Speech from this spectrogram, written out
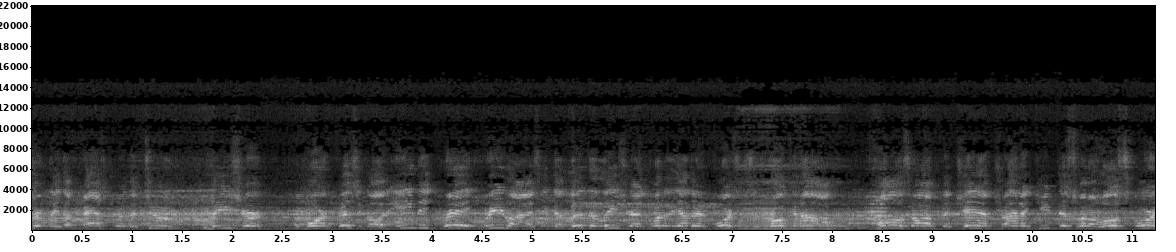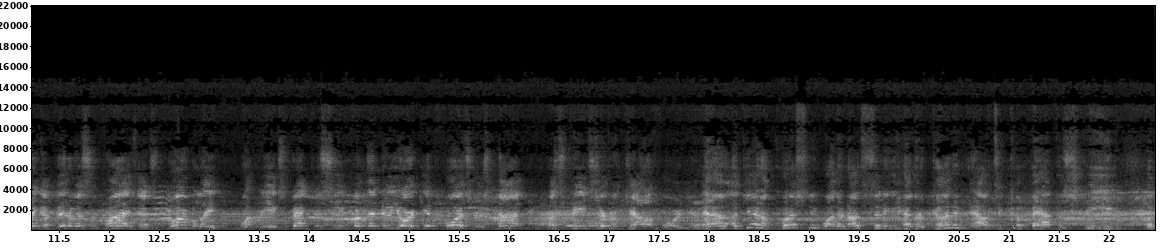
certainly the faster of the two. Leisure more physical. And Amy Craig realizing that Linda Leisure and one of the other enforcers has broken off Falls off the jam, trying to keep this one a low scoring, a bit of a surprise. That's normally what we expect to see from the New York Enforcers, not a speedster from California. And uh, again, I'm questioning why they're not sending Heather Gunning out to combat the speed of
